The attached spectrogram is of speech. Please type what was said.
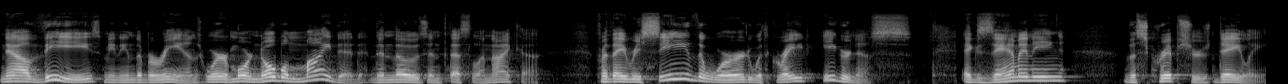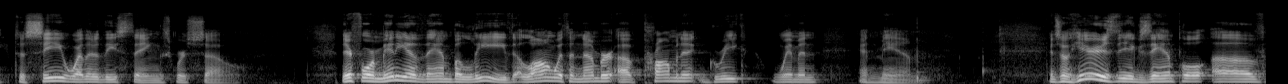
Now these, meaning the Bereans, were more noble-minded than those in Thessalonica, for they received the word with great eagerness, examining the scriptures daily to see whether these things were so. Therefore, many of them believed, along with a number of prominent Greek women and men. And so here is the example of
